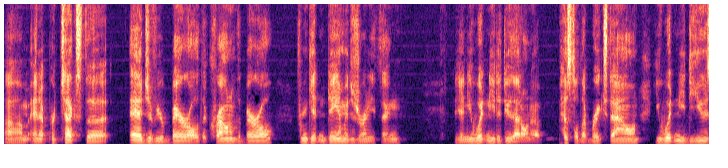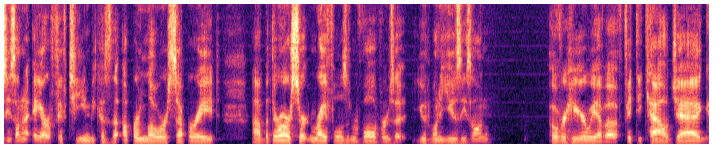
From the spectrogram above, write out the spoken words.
um, and it protects the edge of your barrel, the crown of the barrel from getting damaged or anything. Again, you wouldn't need to do that on a pistol that breaks down. You wouldn't need to use these on an AR-15 because the upper and lower separate. Uh, but there are certain rifles and revolvers that you would want to use these on. Over here we have a 50 cal Jag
